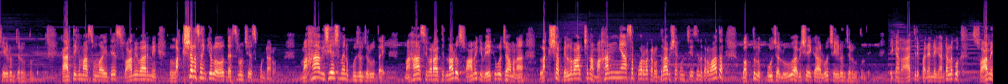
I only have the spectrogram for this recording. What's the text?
చేయడం జరుగుతుంది. కార్తీక మాసంలో అయితే స్వామివారిని లక్షల సంఖ్యలో దర్శనం చేసుకుంటారు. మహా విశేషమైన పూజలు జరుగుతాయి. మహాశివరాత్రి నాడు స్వామికి వేకువజామున లక్ష బిల్వార్చన మహాన్యాసపూర్వక రుద్రాభిషేకం చేసిన తర్వాత భక్తులు పూజలు అభిషేకాలు చేయడం జరుగుతుంది. ఇక రాత్రి పన్నెండు గంటలకు స్వామి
